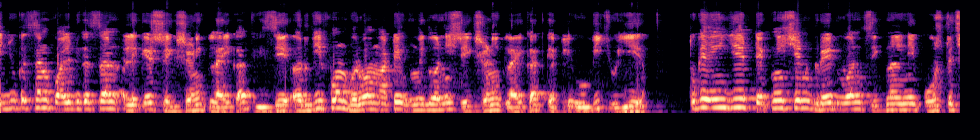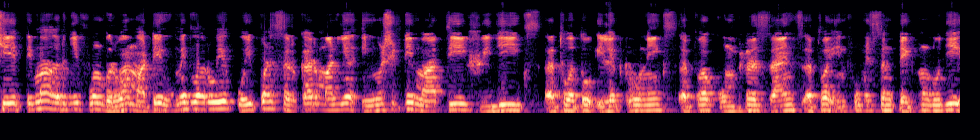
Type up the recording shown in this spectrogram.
એજ્યુકેશન ક્વોલિફિકેશન એટલે કે શૈક્ષણિક લાયકાત વિશે. અરજી ફોર્મ ભરવા માટે ઉમેદવારની શૈક્ષણિક લાયકાત કેટલી હોવી જોઈએ? તો કે અહીં જે ટેકનિશિયન ગ્રેડ વન સિગ્નલની પોસ્ટ છે, તેમાં અરજી ફોર્મ ભરવા માટે ઉમેદવારોએ કોઈ પણ સરકાર માન્ય યુનિવર્સિટીમાંથી ફિઝિક્સ અથવા તો ઇલેક્ટ્રોનિક્સ અથવા કોમ્પ્યુટર સાયન્સ અથવા ઇન્ફોર્મેશન ટેકનોલોજી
